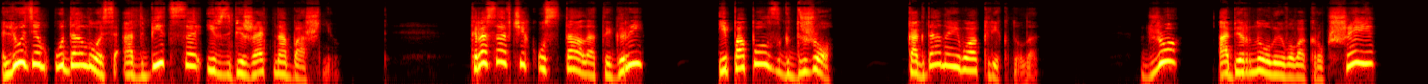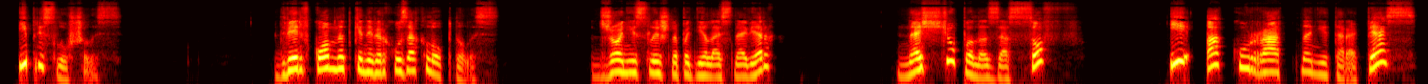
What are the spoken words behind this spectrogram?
людям удалось отбиться и взбежать на башню. Красавчик устал от игры и пополз к Джо, когда она его окликнула. Джо обернула его вокруг шеи и прислушалась. Дверь в комнатке наверху захлопнулась. Джонни слышно поднялась наверх, нащупала засов и, аккуратно, не торопясь,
